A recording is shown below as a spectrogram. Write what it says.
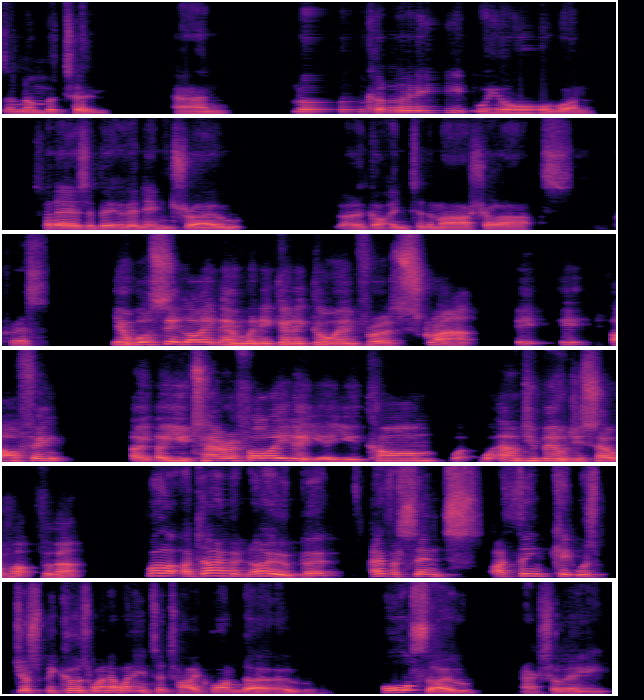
the number two, and luckily we all won. So there's a bit of an intro. I got into the martial arts, Chris. Yeah, what's it like then when you're going to go in for a scrap? It, it. I think. Are, are you terrified? Are you, are you calm? How do you build yourself up for that? Well, I don't know, but ever since I think it was just because when I went into Taekwondo, also actually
